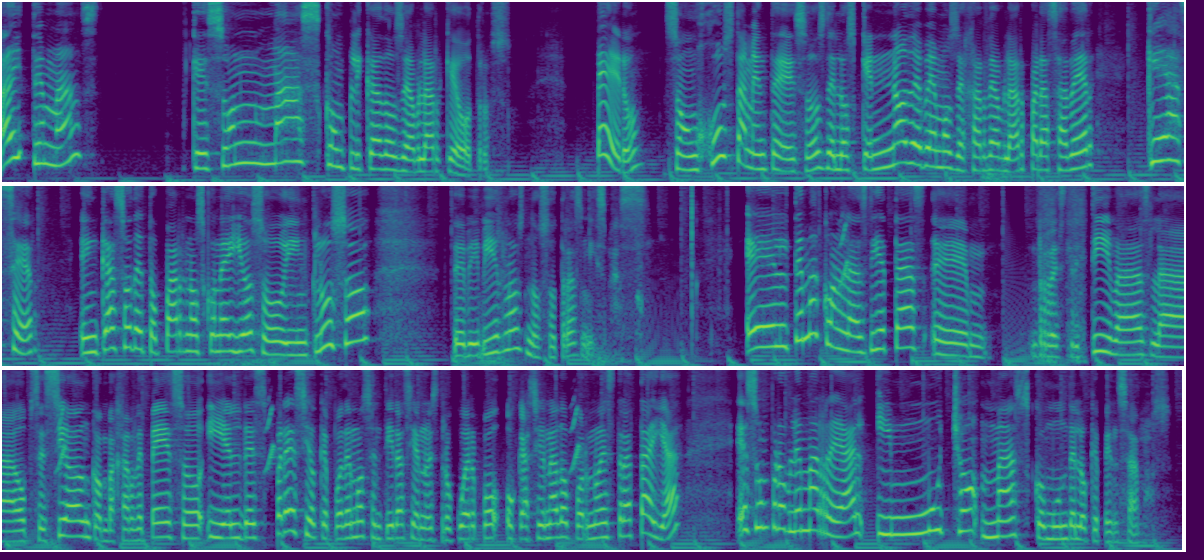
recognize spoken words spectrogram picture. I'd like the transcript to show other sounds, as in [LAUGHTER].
hay temas que son más complicados de hablar que otros, pero son justamente esos de los que no debemos dejar de hablar para saber qué hacer en caso de toparnos con ellos o incluso de vivirlos nosotras mismas. El tema con las dietas em, restrictivas, la obsesión con bajar de peso y el desprecio que podemos sentir hacia nuestro cuerpo ocasionado por nuestra talla es un problema real y mucho más común de lo que pensamos.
